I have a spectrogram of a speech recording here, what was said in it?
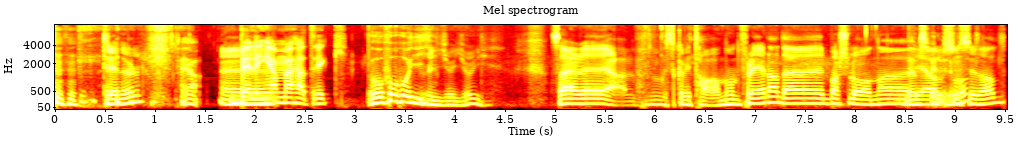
3-0. Ja. Eh, Bellingham med hat trick. Oi! Oi, oi, oi. Så er det ja, Skal vi ta noen flere, da? Det er Barcelona, Hvem Real? Sociedad.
